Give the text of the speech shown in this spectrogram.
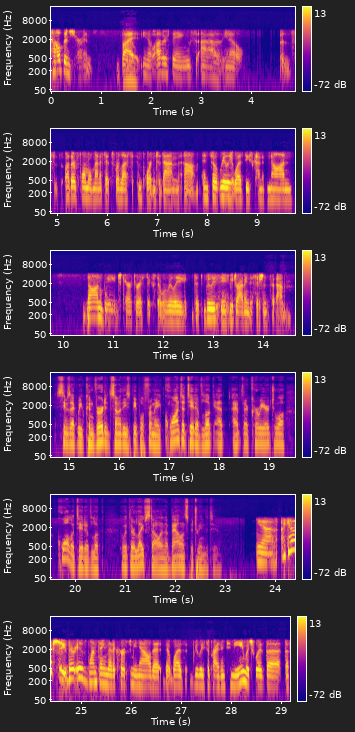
health insurance, but yeah. you know other things, uh, you know other formal benefits were less important to them. Um, and so really it was these kind of non non-wage characteristics that were really that really seemed to be driving decisions for them. Seems like we've converted some of these people from a quantitative look at, at their career to a qualitative look with their lifestyle and a balance between the two. Yeah, I can actually. There is one thing that occurs to me now that that was really surprising to me, which was the the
